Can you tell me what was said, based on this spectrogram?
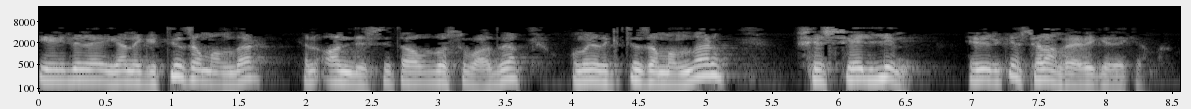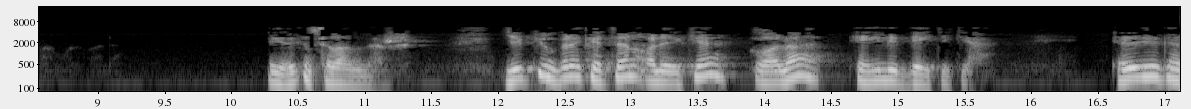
ehline yana gittiğin zamanlar yani annesi, tablası vardı. Onlara yanına gittiğin zamanlar fesellim evlenirken selam ver eve gereken. Evlenirken selam ver. Yekün bereketten aleyke vala ehli beytike. Evlenirken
